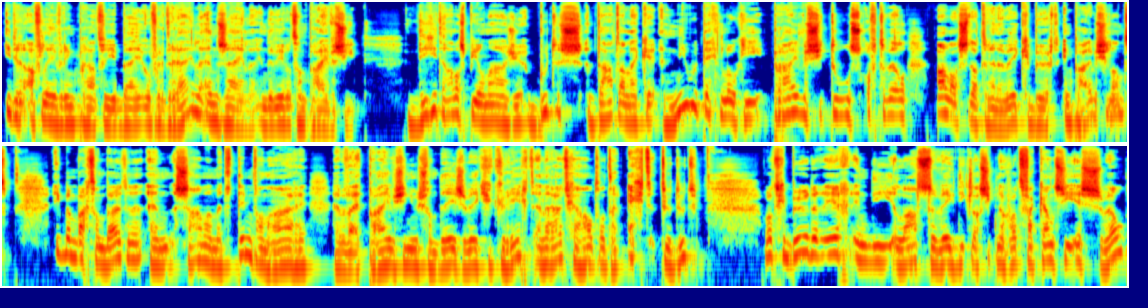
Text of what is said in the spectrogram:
Iedere aflevering praten we je bij over het reilen en zeilen in de wereld van privacy. Digitale spionage, boetes, datalekken, nieuwe technologie, privacy tools, oftewel alles dat er in een week gebeurt in privacyland. Ik ben Bart van Buitenen en samen met Tim van Haren hebben wij het privacy nieuws van deze week gecureerd en eruit gehaald wat er echt toe doet. Wat gebeurde er in die laatste week die klassiek nog wat vakantie is? Wel,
